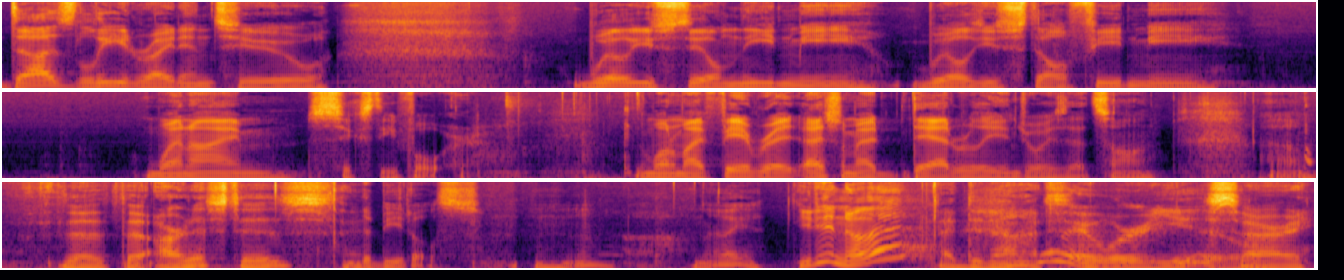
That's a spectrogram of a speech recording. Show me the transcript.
does lead right into Will you still need me? Will you still feed me when I'm 64? One of my favorite, actually, my dad really enjoys that song. Um, The the artist is the Beatles. hmm Oh, yeah. You didn't know that? I did not. Where were you? Sorry.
